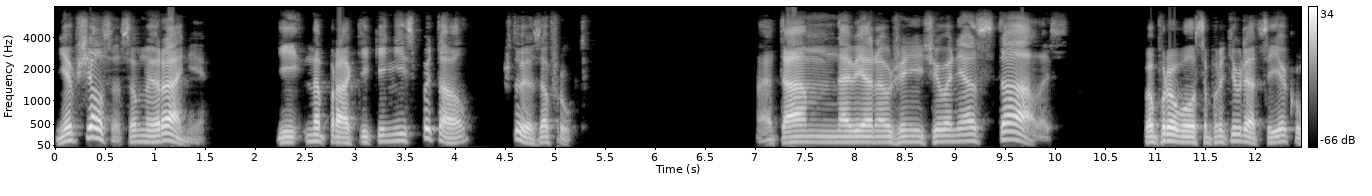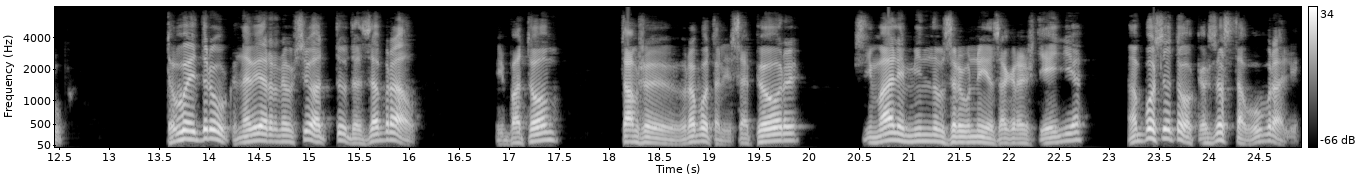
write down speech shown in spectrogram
не общался со мной ранее и на практике не испытал, что я за фрукт. А там, наверное, уже ничего не осталось. Попробовал сопротивляться Якуб. Твой друг, наверное, все оттуда забрал. И потом, там же работали саперы, снимали минно-взрывные заграждения, а после того, как заставу убрали.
